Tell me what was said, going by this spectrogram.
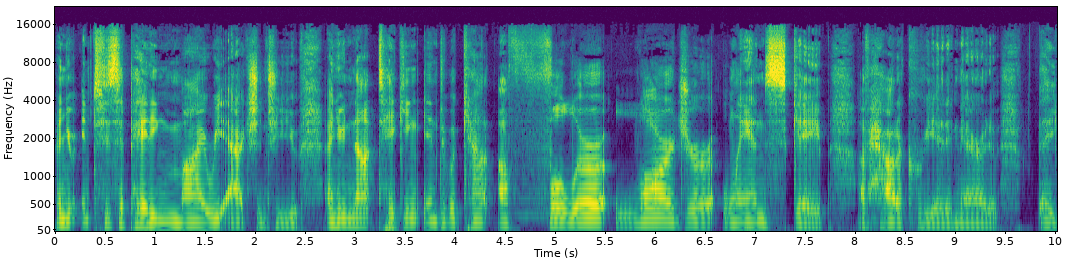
and you're anticipating my reaction to you and you're not taking into account a fuller, larger landscape of how to create a narrative. A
